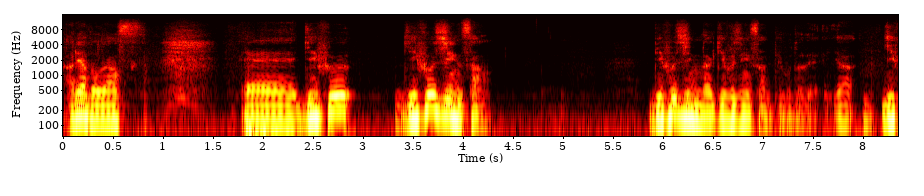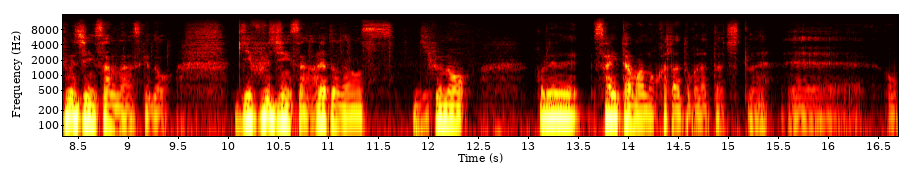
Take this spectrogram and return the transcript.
ありがとうございます。えー、岐阜、岐阜人さん。理不尽な岐阜人さんということで、いや、岐阜人さんなんですけど、岐阜人さん、ありがとうございます。岐阜の、これ、埼玉の方とかだったらちょっとね、えー、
